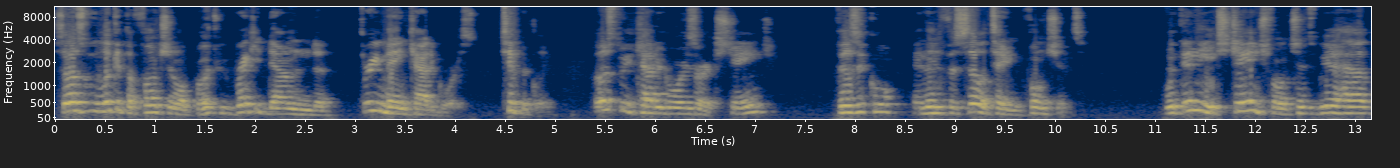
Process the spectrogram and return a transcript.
So as we look at the functional approach, we break it down into three main categories, typically. Those three categories are exchange, physical, and then facilitating functions. Within the exchange functions, we have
